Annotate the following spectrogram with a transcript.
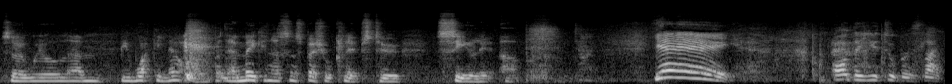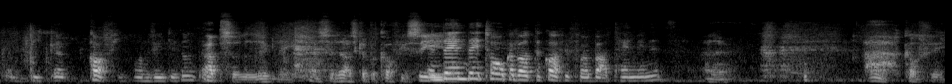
so we'll um, be whacking that one. But they're making us some special clips to seal it up. Yay! All the YouTubers like a big uh, coffee on video, don't they? Absolutely, that's a nice cup of coffee. See, and then they talk about the coffee for about 10 minutes. I know. ah, coffee.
